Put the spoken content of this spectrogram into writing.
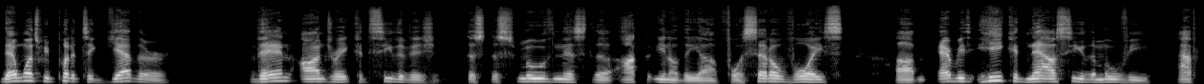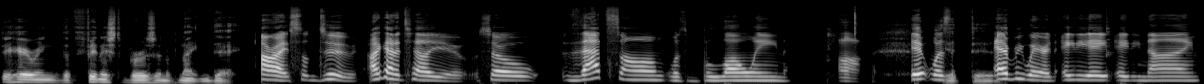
Then once we put it together, then Andre could see the vision, the the smoothness, the you know the uh, falsetto voice, um, every he could now see the movie after hearing the finished version of Night and Day. All right, so dude, I got to tell you, so that song was blowing up. It was It everywhere in 88, 89.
